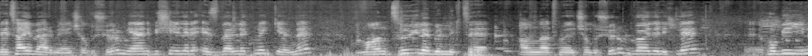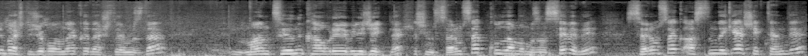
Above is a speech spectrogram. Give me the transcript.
detay vermeye çalışıyorum. Yani bir şeyleri ezberletmek yerine mantığıyla birlikte anlatmaya çalışıyorum. Böylelikle e, hobiye yeni başlayacak olan arkadaşlarımız da mantığını kavrayabilecekler. Şimdi sarımsak kullanmamızın sebebi sarımsak aslında gerçekten de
